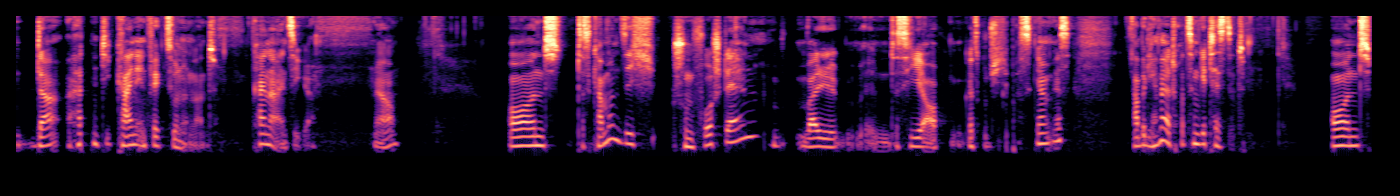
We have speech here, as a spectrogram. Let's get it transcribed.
da hatten die keine Infektion im Land. Keine einzige. Ja. Und das kann man sich schon vorstellen, weil äh, das hier auch ganz gut durch die Presse gegangen ist. Aber die haben ja trotzdem getestet. Und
